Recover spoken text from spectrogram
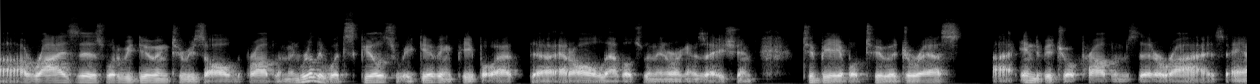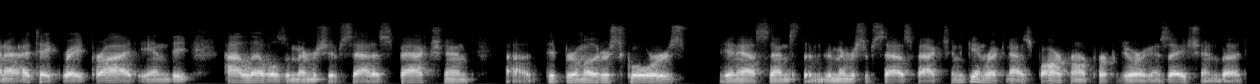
uh, arises, what are we doing to resolve the problem? And really, what skills are we giving people at uh, at all levels within an organization to be able to address uh, individual problems that arise? And I, I, take great pride in the high levels of membership satisfaction, uh, the promoter scores. In essence, the, the membership satisfaction, again, recognized far from a perfect organization, but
